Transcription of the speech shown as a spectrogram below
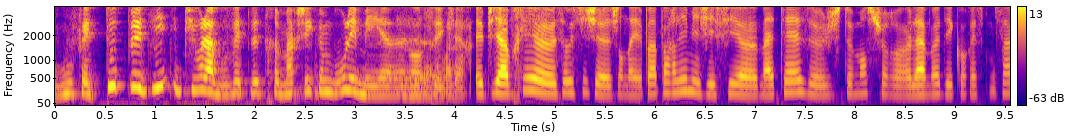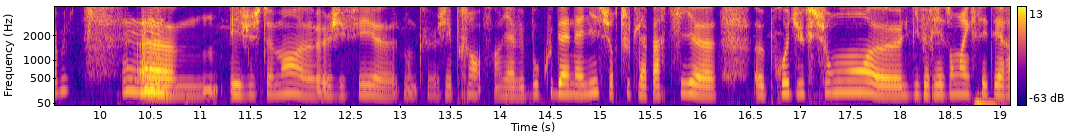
vous faites toute petite et puis voilà, vous faites votre marché comme vous voulez. Mais euh, non, c'est clair. Et puis après, euh, ça aussi, j'en avais pas parlé, mais j'ai fait euh, ma thèse justement sur la mode éco-responsable. Mm-hmm. et justement, j'ai fait donc j'ai pris, enfin, il y avait beaucoup d'analyses sur toute la partie production, livraison, etc.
